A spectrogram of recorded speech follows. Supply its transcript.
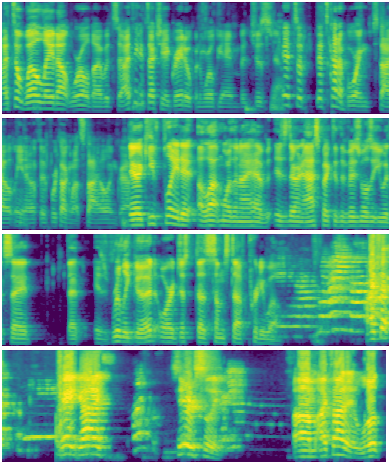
it's a well laid out world. I would say. I think it's actually a great open world game, but just Yeah. it's a it's kind of boring style. You know, if, if we're talking about style and graphics. Derek, you've played it a lot more than I have. Is there an aspect of the visuals that you would say that is really good, or just does some stuff pretty well? I thought, Hey guys, seriously. um, I thought it looked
